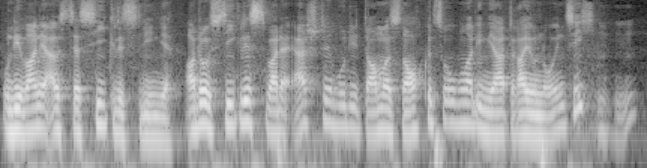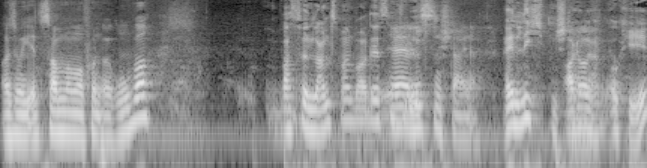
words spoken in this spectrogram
Und die waren ja aus der Sigrist-Linie. Adolf Sigrist war der Erste, wo die damals nachgezogen hat, im Jahr 93. Mhm. Also jetzt sagen wir mal von Europa. Was für ein Landsmann war das? Äh, Lichtensteiner. Ein Lichtensteiner, Adolf, okay.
